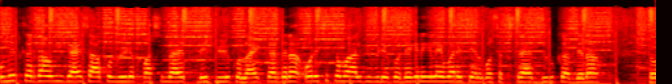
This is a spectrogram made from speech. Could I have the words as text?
उम्मीद करता हूँ कि गैस आपको वीडियो पसंद आए प्लीज़ वीडियो को लाइक कर देना और इसी कमाल की वीडियो को देखने के लिए हमारे चैनल को सब्सक्राइब ज़रूर कर देना। तो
